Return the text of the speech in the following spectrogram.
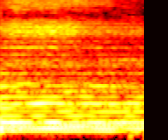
you.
